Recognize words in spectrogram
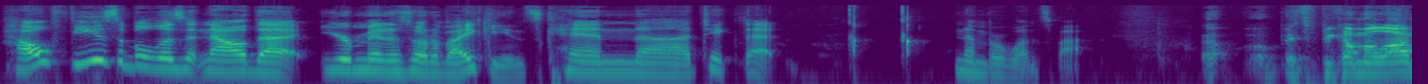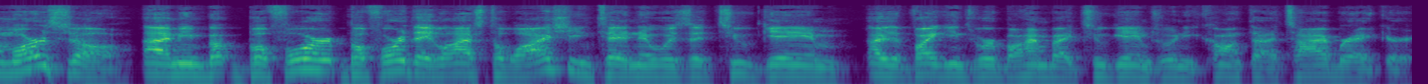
How feasible is it now that your Minnesota Vikings can uh, take that number one spot? Uh, it's become a lot more so. I mean, but before before they lost to Washington, it was a two game. Uh, the Vikings were behind by two games when you count that tiebreaker.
